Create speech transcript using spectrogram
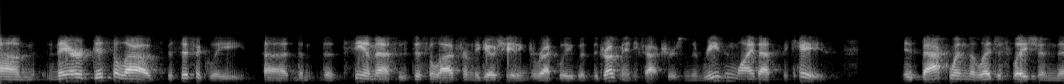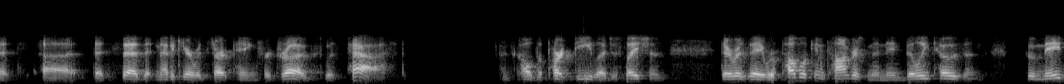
um, they're disallowed specifically. Uh, the, the CMS is disallowed from negotiating directly with the drug manufacturers, and the reason why that's the case is back when the legislation that uh, that said that Medicare would start paying for drugs was passed. It's called the Part D legislation there was a Republican congressman named Billy Tauzin who made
